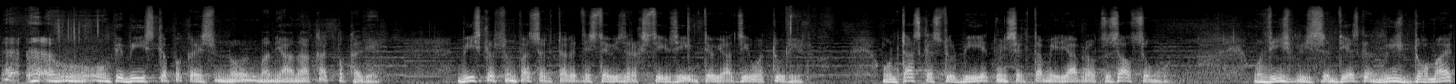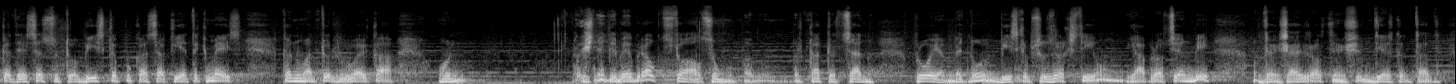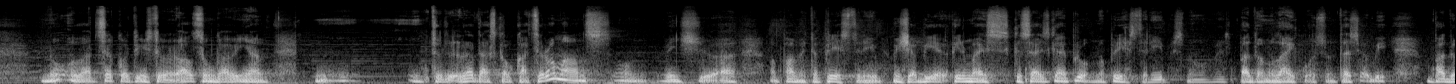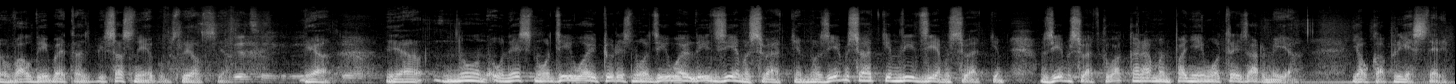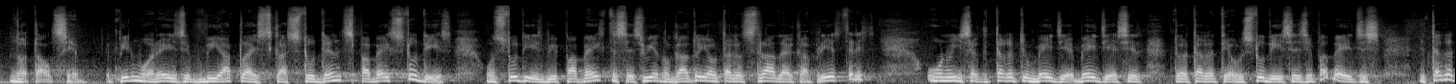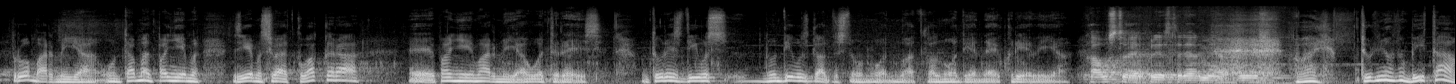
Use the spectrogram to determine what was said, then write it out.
un pie bīskapa, ka es, nu, man jānāk atpakaļ. Ir. Bīskaps man pasaka, tagad es tev izrakstīju zīmi, tev jādzīvo tur ir. Un tas, kas tur bija, viņš saka, tam ir jābrauc uz Alsungu. Un viņš bija diezgan, viņš domāja, ka es esmu to bīskapu, kā saka, ietekmējis, ka nu man tur vai kā. Un viņš negribēja braukt uz to Alsungu par, par katru cenu projām, bet nu, bīskaps uzrakstīja un jābrauc vien bija. Un tad viņš aizbrauc, viņš diezgan tādu, nu, vārdu sakot, viņš tur Alsungā viņām Tur radās kaut kāds romāns, un viņš pameta priesterību. Viņš jau bija pirmais, kas aizgāja prom no priesterības, no nu, padomu laikos. Tas jau bija padomu valdībai, tas bija sasniegums liels. Jā, jā, jā. Nu, un, un es nodzīvoju, tur es nodzīvoju līdz Ziemassvētkiem, no Ziemassvētkiem līdz Ziemassvētkiem. Un Ziemassvētku vakarā man paņēma otrais armijā jau kā priesteri no talsiem. Pirmo reizi bija atlaists kā students, pabeigts studijas. Un studijas bija pabeigtas. Es vienu gadu jau tagad strādāju kā priesteris. Un viņi saka, tagad jau beidzies, beidzies ir, to, tagad jau studijas esi pabeidzis, tagad prom armijā. Un tā man paņēma Ziemassvētku vakarā, e, paņēma armijā otru reizi. Un tur es divus, nu, divus gadus nu, no, no, atkal nodienēju Krievijā. Kā uztvēra priesteri armijā? Vai? Tur jau nu, bija tā,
